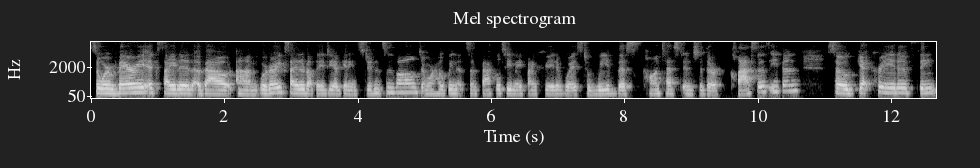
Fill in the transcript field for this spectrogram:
So we're very excited about, um, we're very excited about the idea of getting students involved and we're hoping that some faculty may find creative ways to weave this contest into their classes even so get creative, think,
